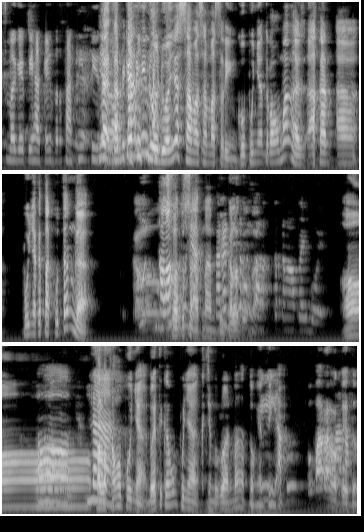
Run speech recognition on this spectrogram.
sebagai pihak yang tersakiti. Ya, tapi kan ini dua-duanya sama-sama selingkuh, punya trauma nggak? Akan eh, punya ketakutan nggak? Kalau Suatu punya, saat nanti. Karena Kalau terkenal playboy. Oh. Oh, nah. Kalau kamu punya, berarti kamu punya kecemburuan banget dong yang tinggi. Iya, aku Gua parah waktu itu.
